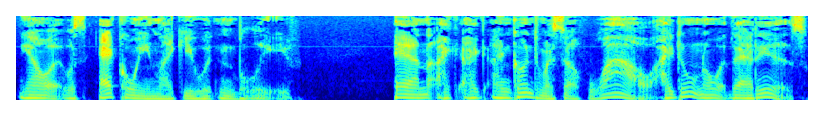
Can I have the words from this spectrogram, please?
you know, it was echoing like you wouldn't believe. And I, I, I'm going to myself, wow, I don't know what that is.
